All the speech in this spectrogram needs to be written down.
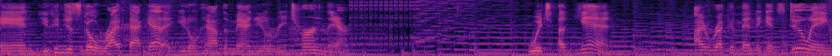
and you can just go right back at it. You don't have the manual return there. Which, again, I recommend against doing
